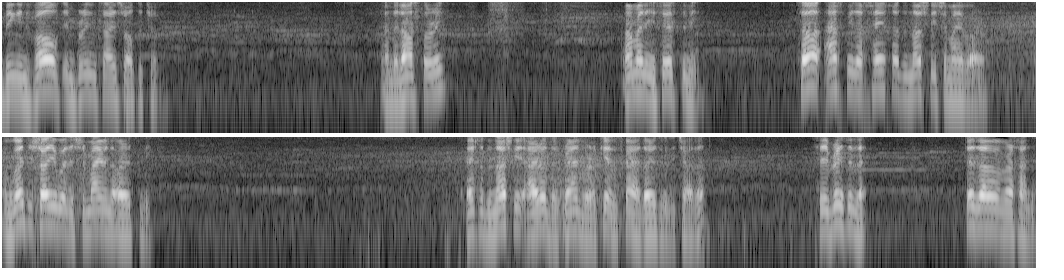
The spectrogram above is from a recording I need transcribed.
being involved in bringing Klal Yisrael to tshuva. And the last story, Amani says to me, I'm going to show you where the Shemayim and the Aretz meet. Echad Nashki, Ira, the grand the sky are with each other. So he brings him there. Says Rabbi Barachana,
